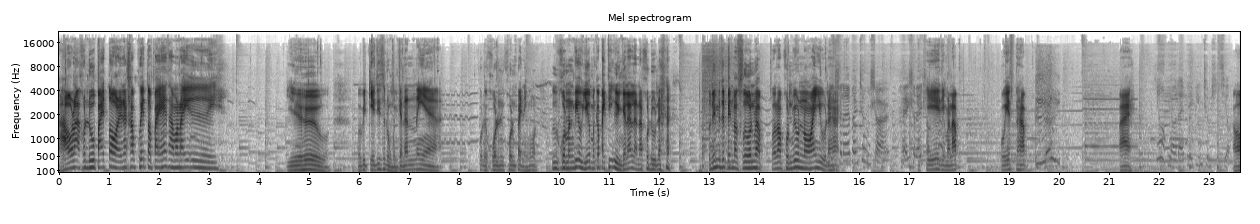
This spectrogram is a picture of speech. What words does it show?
เอาล่ะ คนดูไปต่อเลยนะครับ เควสต่อไปให้ทำอะไรเอ่ยเย้มันเป็นเกมที่สนุกเหมือนกันนั่นเนี่ย คนละคนคนไปไหนหมด คือคนมันวิวเยอะมันก็ไปที่อื่นกันแล้วแหละนะคนดูนะตัวนี้มันจะเป็นแบบโซนแบบสำหรับคนวิวน้อยอยู่นะฮะโอเคดีมารับโอเอสนะครับ ไปอ๋อ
